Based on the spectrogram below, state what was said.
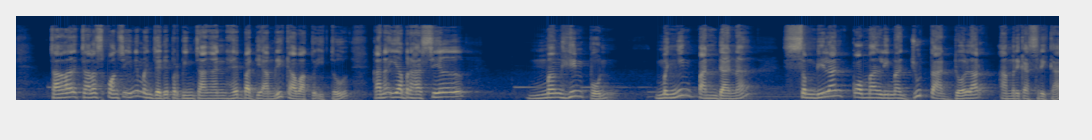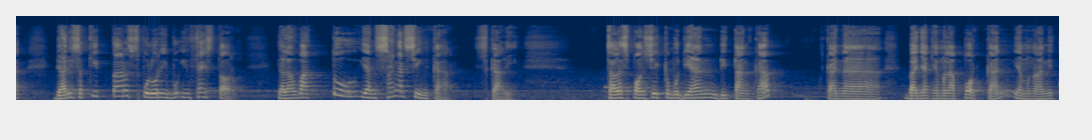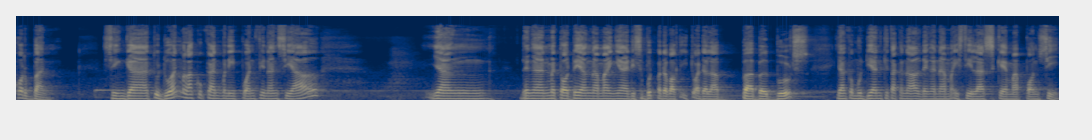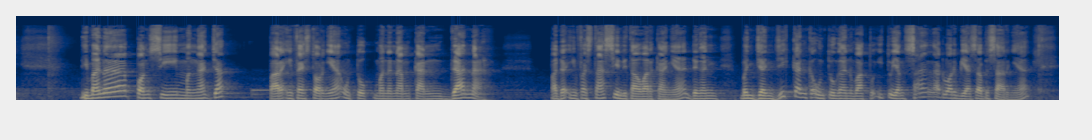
Charles Ponzi ini menjadi perbincangan hebat di Amerika waktu itu karena ia berhasil menghimpun menyimpan dana 9,5 juta dolar Amerika Serikat dari sekitar 10.000 investor dalam waktu yang sangat singkat sekali. Charles Ponzi kemudian ditangkap karena banyak yang melaporkan yang mengalami korban. Sehingga tuduhan melakukan penipuan finansial yang dengan metode yang namanya disebut pada waktu itu adalah bubble burst yang kemudian kita kenal dengan nama istilah skema Ponzi. Di mana Ponzi mengajak para investornya untuk menanamkan dana pada investasi yang ditawarkannya dengan menjanjikan keuntungan waktu itu yang sangat luar biasa besarnya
